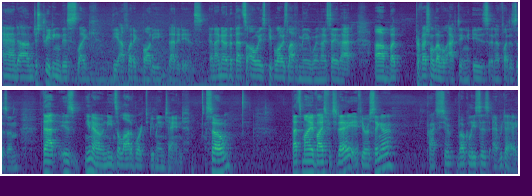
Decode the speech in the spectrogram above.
and um, just treating this like the athletic body that it is. And I know that that's always, people always laugh at me when I say that, um, but professional level acting is an athleticism that is, you know, needs a lot of work to be maintained. So that's my advice for today. If you're a singer, practice your vocalises every day.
